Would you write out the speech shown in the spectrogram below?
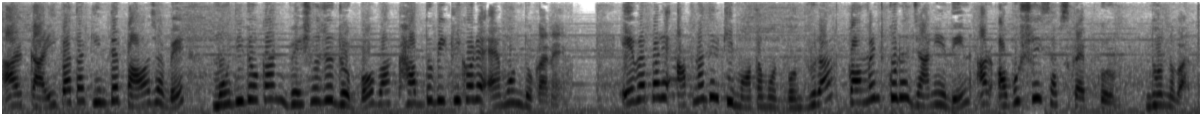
আর কারি পাতা কিনতে পাওয়া যাবে মুদি দোকান, ভেষজ দ্রব্য বা খাদ্য বিক্রি করে এমন দোকানে। এ ব্যাপারে আপনাদের কি মতামত বন্ধুরা? কমেন্ট করে জানিয়ে দিন আর অবশ্যই সাবস্ক্রাইব করুন। ধন্যবাদ।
